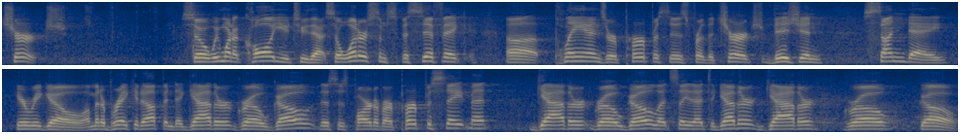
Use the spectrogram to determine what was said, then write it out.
church. So, we want to call you to that. So, what are some specific uh, plans or purposes for the church? Vision Sunday. Here we go. I'm going to break it up into gather, grow, go. This is part of our purpose statement gather, grow, go. Let's say that together. Gather, grow, go.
